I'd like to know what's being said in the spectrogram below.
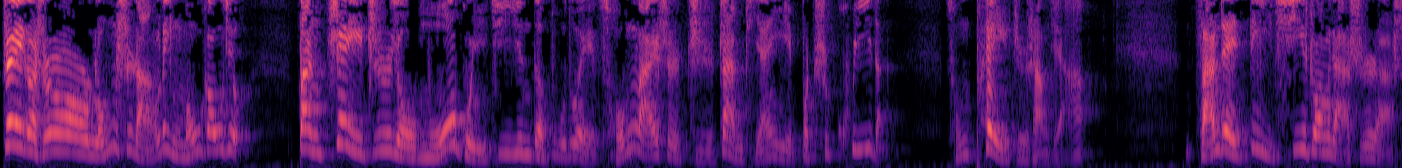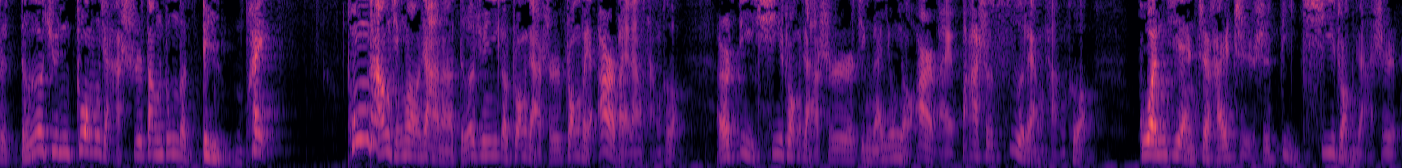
这个时候，龙师长另谋高就，但这支有魔鬼基因的部队从来是只占便宜不吃亏的。从配置上讲，咱这第七装甲师啊，是德军装甲师当中的顶配。通常情况下呢，德军一个装甲师装备二百辆坦克，而第七装甲师竟然拥有二百八十四辆坦克。关键这还只是第七装甲师。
